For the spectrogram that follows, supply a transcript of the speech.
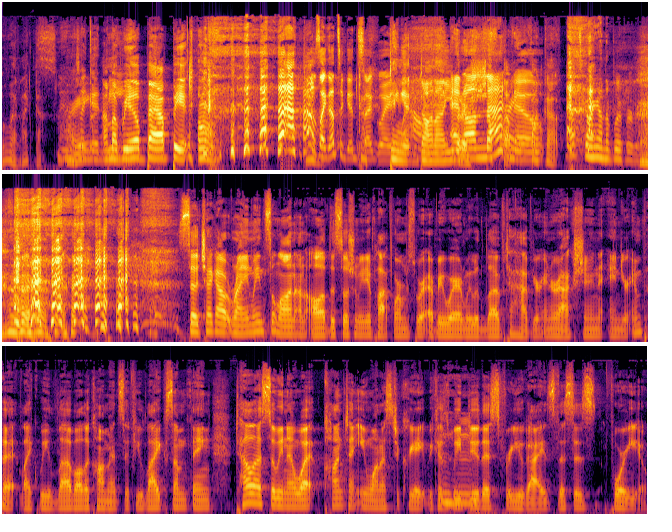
oh, I like that. That was a Sorry. good I'm a real bad bitch. Mm. I was like, that's a good segue. Dang it, Wow. Donna, you And better on shut that the note- fuck up. That's going on the blooper reel. So check out Ryan Wayne Salon on all of the social media platforms. We're everywhere, and we would love to have your interaction and your input. Like we love all the comments. If you like something, tell us so we know what content you want us to create because we mm-hmm. do this for you guys. This is for you.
